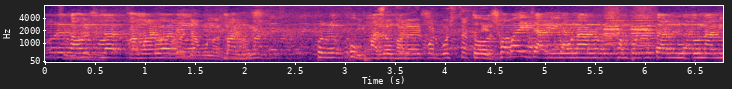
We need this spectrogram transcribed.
আমাদের কাউন্সিলর আমার ওয়ার্ডে মানুষ। খুব- খুব ভালো মানুষ। তো সবাই জানে ওনার সম্পর্কে তার নতুন আমি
